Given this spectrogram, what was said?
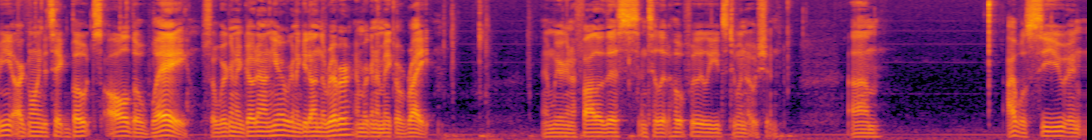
We are going to take boats all the way. So we're going to go down here, we're going to get on the river, and we're going to make a right. And we are going to follow this until it hopefully leads to an ocean. Um, I will see you in...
